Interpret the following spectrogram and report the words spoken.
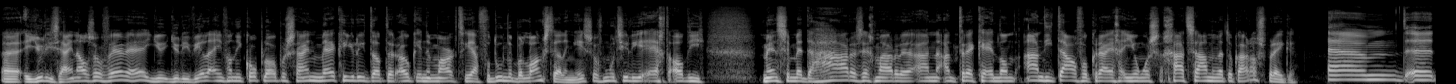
Uh, jullie zijn al zover, hè? jullie willen een van die koplopers zijn. Merken jullie dat er ook in de markt ja, voldoende belangstelling is? Of moeten jullie echt al die mensen met de haren zeg maar, uh, aan, aantrekken en dan aan die tafel krijgen en jongens, gaat samen met elkaar afspreken? Um, de,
